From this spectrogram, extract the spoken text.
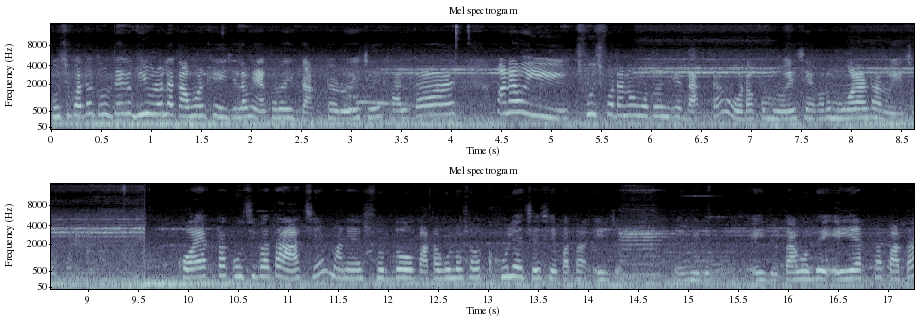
কচু পাতা তুলতে গিয়ে বিউরলে কামড় খেয়েছিলাম, এখন ওই দাগটা রয়েছে, হালকা মানে ওই ছুঁচ ফোটানোর মতন যে দাগটা, ওরকম রয়েছে, এখনও মোড়াটা রয়েছে উপরে কয়েকটা কুচি পাতা আছে মানে সদ্য পাতাগুলো সব খুলেছে, সে পাতা এই যে এই যে তার মধ্যে এই একটা পাতা।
